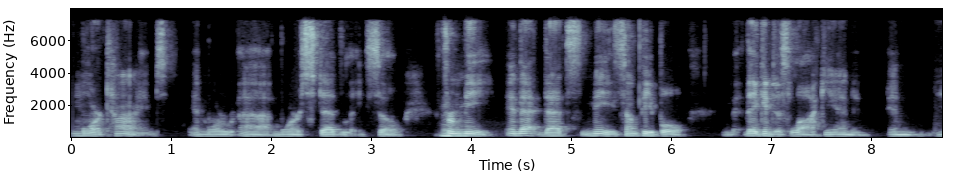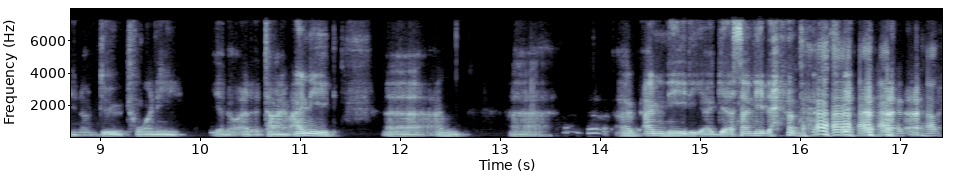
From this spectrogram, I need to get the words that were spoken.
more times and more uh, more steadily. So for mm-hmm. me, and that that's me. Some people they can just lock in and and you know do 20 you know at a time. I need uh, I'm uh, I, am needy, I guess. I need to have that.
